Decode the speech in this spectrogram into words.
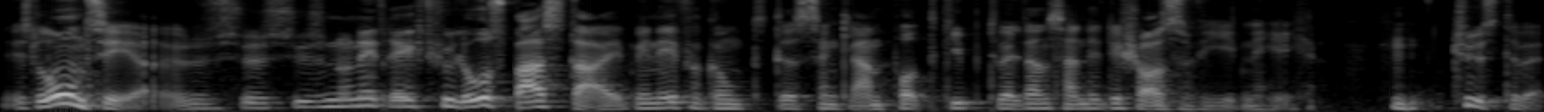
es lohnt sich. Es ist noch nicht recht viel los, passt da. Ich bin eh vergrund, dass es einen kleinen Pot gibt, weil dann sind die Chancen für jeden höher. Tschüss dabei.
